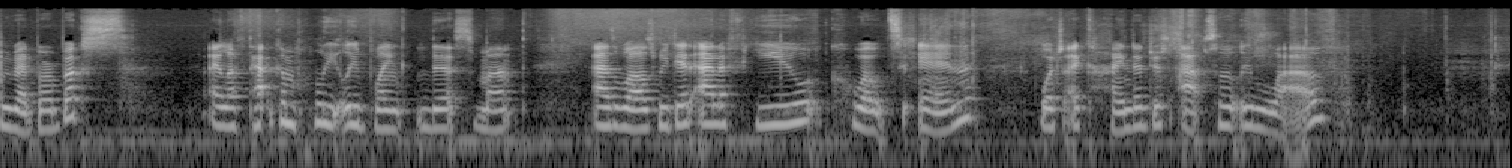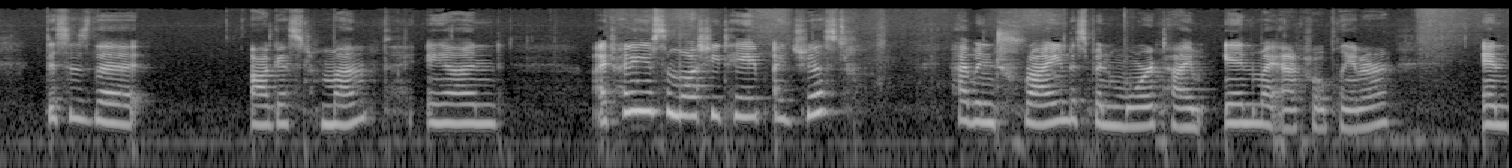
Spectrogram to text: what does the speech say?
We read more books. I left that completely blank this month, as well as we did add a few quotes in which I kind of just absolutely love. This is the August month, and I try to use some washi tape. I just have been trying to spend more time in my actual planner and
